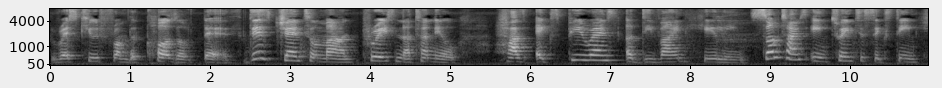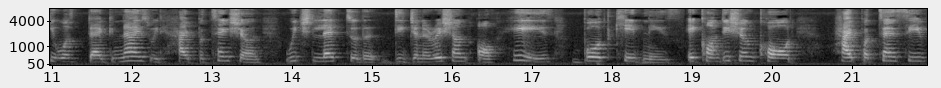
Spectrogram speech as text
rescued from the claws of death. This gentleman, praise Nathaniel, has experienced a divine healing. Sometimes in 2016, he was diagnosed with hypertension, which led to the degeneration of his both kidneys, a condition called hypertensive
